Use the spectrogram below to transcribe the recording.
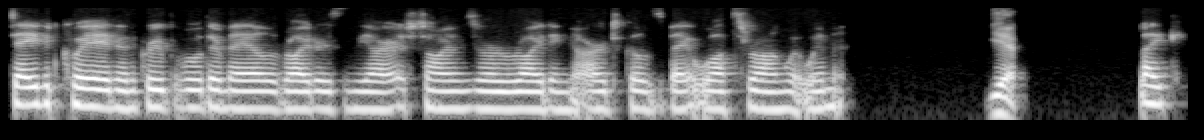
David Quinn and a group of other male writers in the Irish Times were writing articles about what's wrong with women. Yeah. Like,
